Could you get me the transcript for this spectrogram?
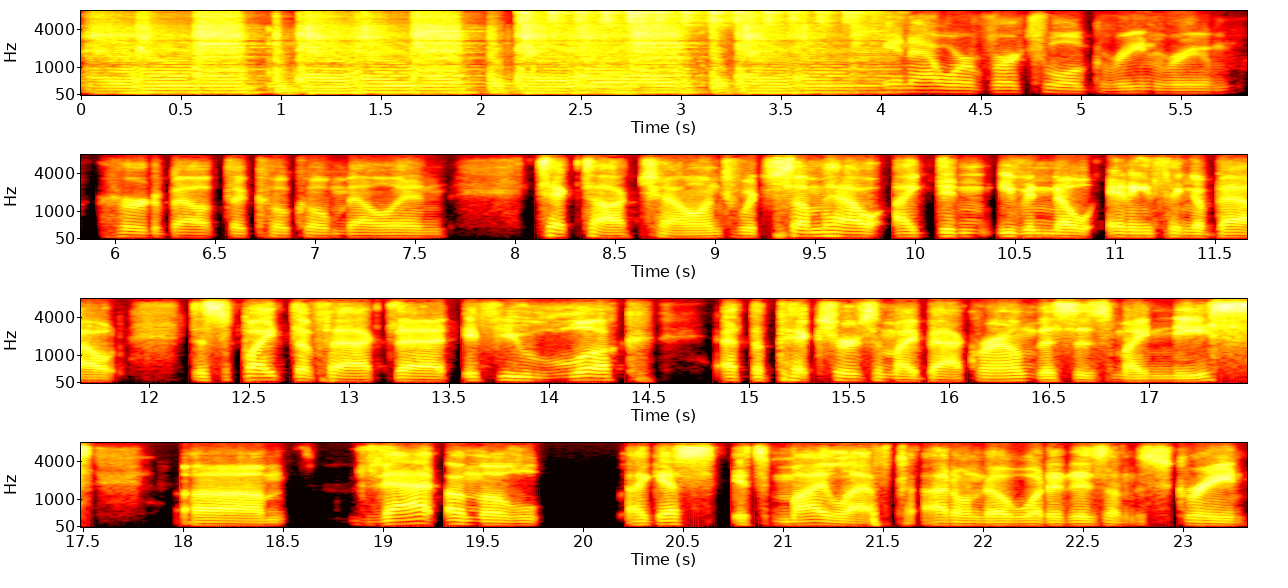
In our virtual green room, heard about the CoComelon TikTok challenge, which somehow I didn't even know anything about, despite the fact that if you look at the pictures in my background, this is my niece. Um, that on the I guess it's my left. I don't know what it is on the screen.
